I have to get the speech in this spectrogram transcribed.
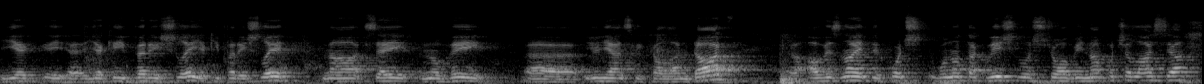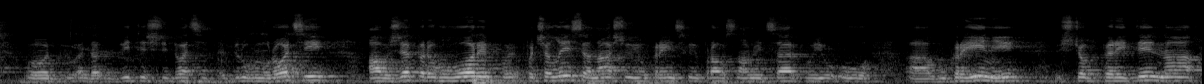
які, е, перейшли, які перейшли на цей новий е, юліанський календар. Е, А ви знаєте, хоч воно так вийшло, що війна почалася, у 2022 році. А вже переговори почалися нашою українською православною церквою у, в Україні, щоб перейти на,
